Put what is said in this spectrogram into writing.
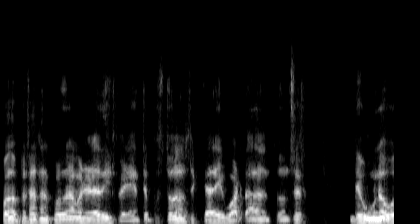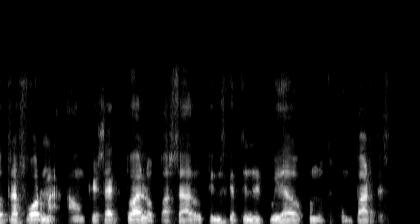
cuando pensaste de una manera diferente, pues todo se queda ahí guardado. Entonces, de una u otra forma, aunque sea actual o pasado, tienes que tener cuidado con lo que compartes.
